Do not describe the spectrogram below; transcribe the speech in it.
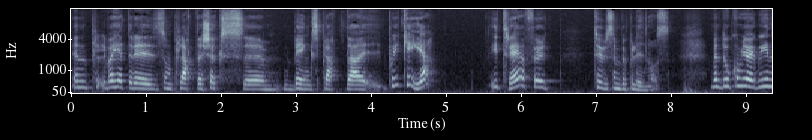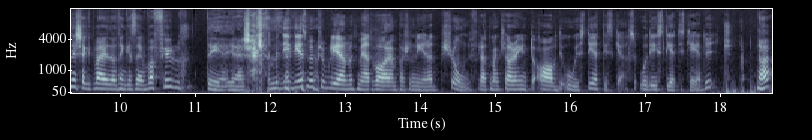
en, vad heter det, som platta köksbänksplatta på Ikea. I trä för tusen buppelinos. Men då kommer jag gå in i köket varje dag och tänka så här, vad fult det är i det här köket. Ja, men det är det som är problemet med att vara en passionerad person. För att man klarar ju inte av det oestetiska. Och det estetiska är dyrt. Ja,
